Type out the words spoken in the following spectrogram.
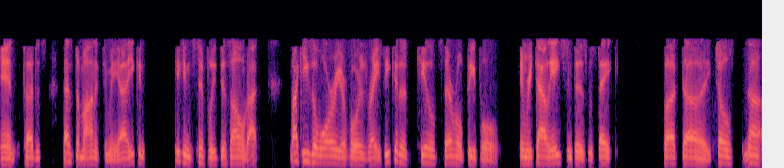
and cut his, that's demonic to me. Uh, he can he can simply disown. I, like he's a warrior for his race. He could have killed several people in retaliation to his mistake, but uh he chose no,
